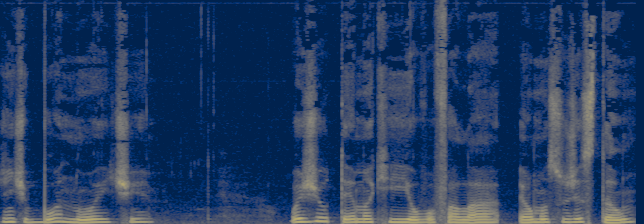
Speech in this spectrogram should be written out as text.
Gente, boa noite. Hoje o tema que eu vou falar é uma sugestão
